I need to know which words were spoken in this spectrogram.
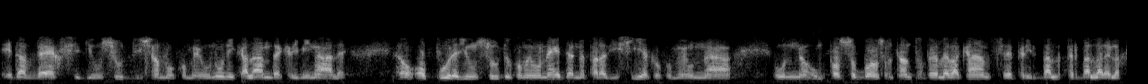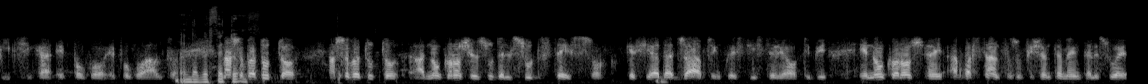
ed avversi di un Sud diciamo come un'unica landa criminale oppure di un sud come un Eden paradisiaco, come una, un, un, posto buono soltanto per le vacanze, per, ball- per ballare la pizzica e poco, e poco altro. Ma soprattutto, ma soprattutto, a non conoscere il sud è il sud stesso che si è adagiato in questi stereotipi e non conosce abbastanza sufficientemente le sue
